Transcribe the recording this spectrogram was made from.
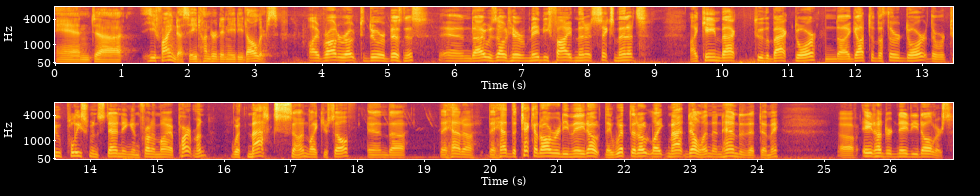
and uh, he fined us $880. I brought her out to do her business, and I was out here maybe five minutes, six minutes. I came back to the back door, and I got to the third door. There were two policemen standing in front of my apartment with masks on, like yourself, and uh, they had a they had the ticket already made out. They whipped it out like Matt Dillon and handed it to me. Uh, eight hundred and eighty dollars.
